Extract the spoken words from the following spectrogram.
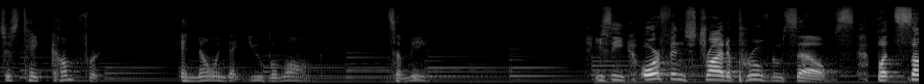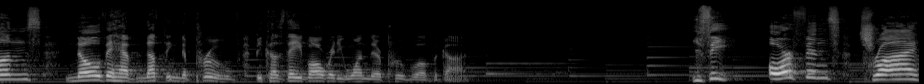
just take comfort in knowing that you belong to me. You see, orphans try to prove themselves, but sons know they have nothing to prove because they've already won their approval of the God. You see, orphans try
